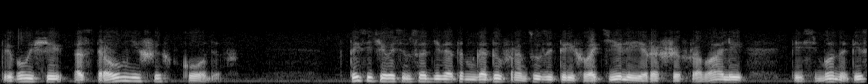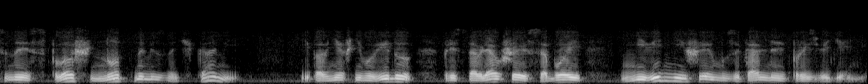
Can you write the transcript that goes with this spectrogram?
при помощи остроумнейших кодов. В 1809 году французы перехватили и расшифровали письмо, написанное сплошь нотными значками и по внешнему виду представлявшее собой невиднейшее музыкальное произведение.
